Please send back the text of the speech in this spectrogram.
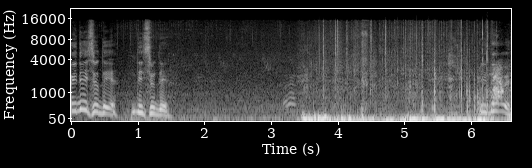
йди сюди, іди сюди. Іди.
